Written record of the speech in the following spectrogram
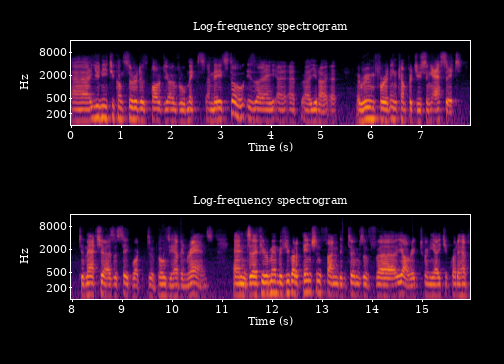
uh, you need to consider it as part of your overall mix. And there still is a, a, a, a you know a, room for an income-producing asset to match, as I said, what bills you have in rands. And uh, if you remember, if you've got a pension fund in terms of uh, yeah, Reg 28, you've got to have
